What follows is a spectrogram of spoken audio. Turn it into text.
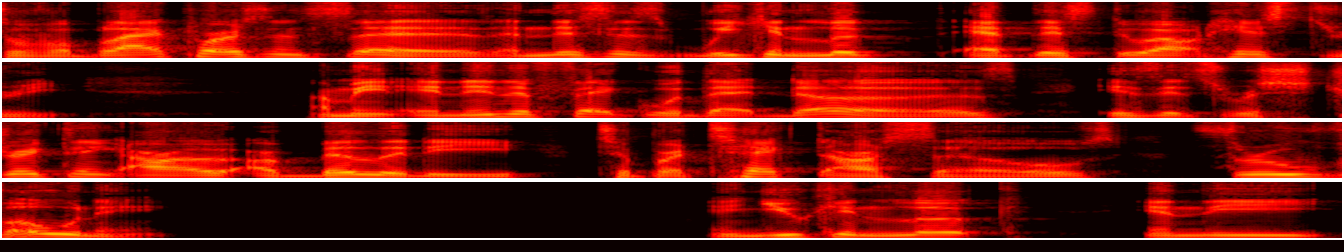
So if a black person says, and this is, we can look at this throughout history. I mean, and in effect, what that does is it's restricting our ability to protect ourselves through voting. And you can look in the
